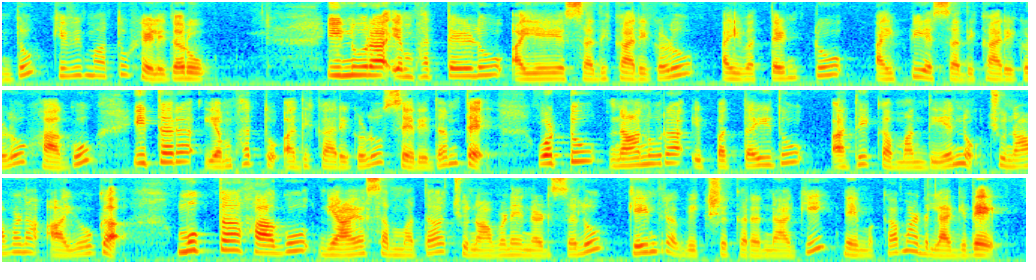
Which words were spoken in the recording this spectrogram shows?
ಎಂದು ಕಿವಿಮಾತು ಹೇಳಿದರು. ಇನ್ನೂರ ಎಂಬತ್ತೇಳು ಐಎಎಸ್ ಅಧಿಕಾರಿಗಳು, ಐವತ್ತೆಂಟು ಐಪಿಎಸ್ ಅಧಿಕಾರಿಗಳು ಹಾಗೂ ಇತರ ಎಂಬತ್ತು ಅಧಿಕಾರಿಗಳು ಸೇರಿದಂತೆ ಒಟ್ಟು ನಾನೂರ ಇಪ್ಪತ್ತೈದು ಅಧಿಕ ಮಂದಿಯನ್ನು ಚುನಾವಣಾ ಆಯೋಗ ಮುಕ್ತ ಹಾಗೂ ನ್ಯಾಯಸಮ್ಮತ ಚುನಾವಣೆ ನಡೆಸಲು ಕೇಂದ್ರ ವೀಕ್ಷಕರನ್ನಾಗಿ ನೇಮಕ ಮಾಡಲಾಗಿದೆ.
